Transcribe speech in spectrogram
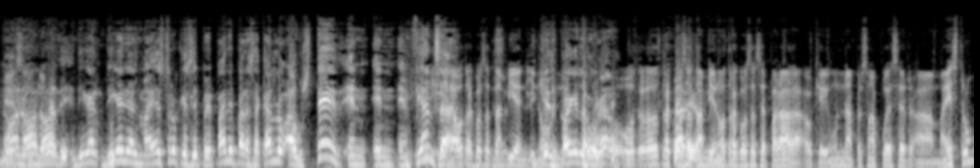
No, no, no. diga- dígale al maestro que se prepare para sacarlo a usted en, en, en fianza. Y la otra cosa también. Y, no- que le no- pague el abogado. Otra, otra cosa también, otra cosa separada. Ok, una persona puede ser ah, maestro,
